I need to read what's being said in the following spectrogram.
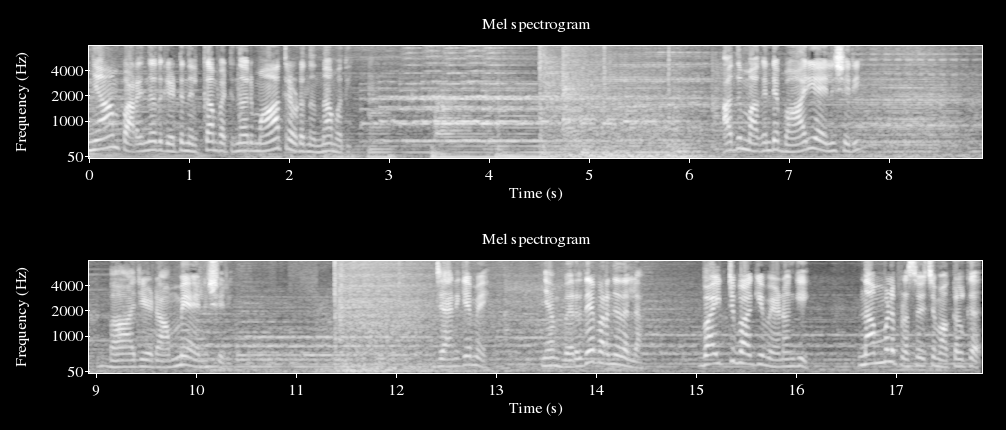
ഞാൻ പറയുന്നത് കേട്ട് നിൽക്കാൻ പറ്റുന്നവർ മാത്രം അവിടെ നിന്നാ മതി. അത് മകന്റെ ഭാര്യ ആയാലും ശരി ഭാര്യയുടെ അമ്മയായാലും ശരി. ജാനകിയമ്മേ ഞാൻ വെറുതെ പറഞ്ഞതല്ല. വൈറ്റ് ഭാഗ്യം വേണമെങ്കിൽ നമ്മൾ പ്രസവിച്ച മക്കൾക്ക്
